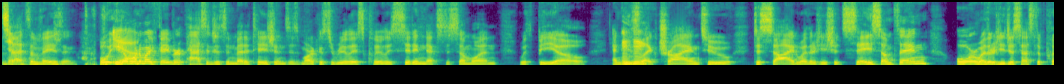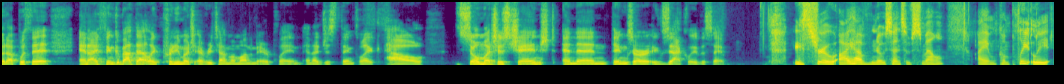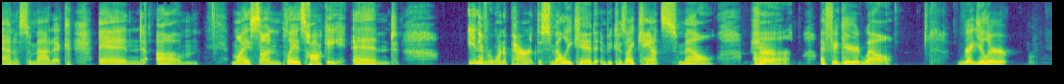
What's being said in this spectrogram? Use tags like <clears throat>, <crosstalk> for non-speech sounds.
<laughs> so, That's amazing. Well, you yeah. know, one of my favorite passages in meditations is Marcus Aurelius clearly sitting next to someone with BO, and he's mm-hmm. like trying to decide whether he should say something or whether he just has to put up with it. And I think about that like pretty much every time I'm on an airplane. And I just think like how so much has changed and then things are exactly the same. It's true. I have no sense of smell. I am completely anasomatic. And um, my son plays hockey, and you never want to parent the smelly kid. And because I can't smell, sure. uh, I figured, well, regular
